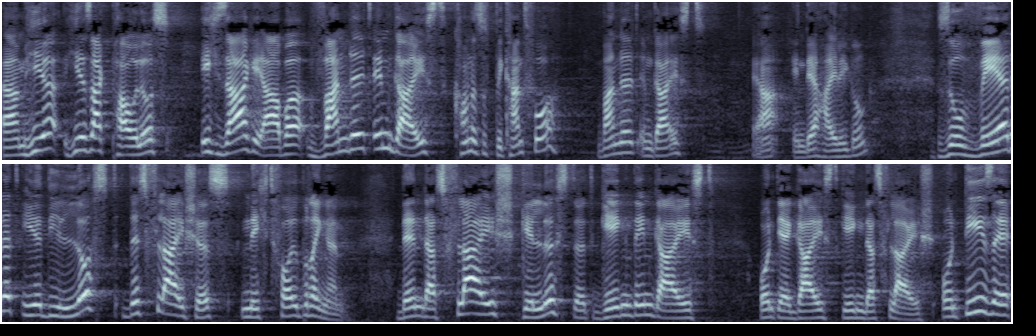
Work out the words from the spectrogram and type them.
ähm, hier, hier sagt Paulus, ich sage aber, wandelt im Geist. Kommt uns das bekannt vor? Wandelt im Geist, ja, in der Heiligung. So werdet ihr die Lust des Fleisches nicht vollbringen. Denn das Fleisch gelüstet gegen den Geist und der Geist gegen das Fleisch. Und diese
